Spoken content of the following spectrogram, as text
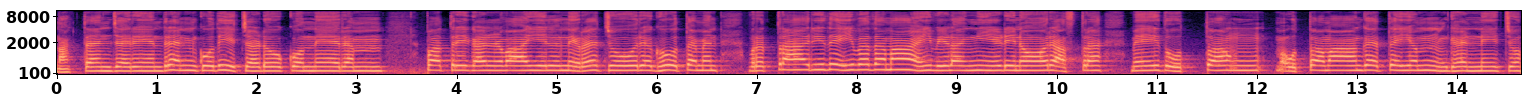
നക്തഞ്ചരേന്ദ്രൻ കുതിച്ചടുക്കുന്നേരം. പത്രികൾ വായിൽ നിറച്ചു രഘൂത്തമൻ വൃത്രാരി ദൈവതമായി വിളങ്ങിയിടിനോരസ്ത്ര മെയ്തുത്തം ഉത്തമാംഗത്തെയും ഖണ്ണിച്ചു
